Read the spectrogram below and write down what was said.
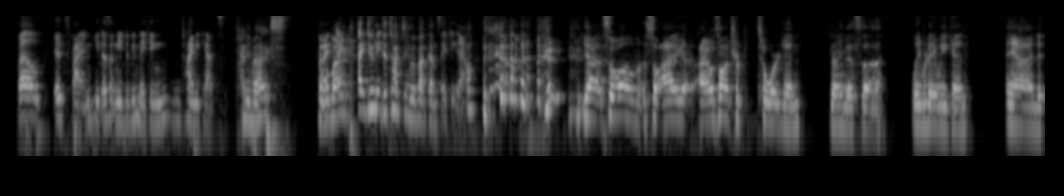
Well, it's fine. He doesn't need to be making tiny cats. Tiny Max. But I, I, I do need to talk to him about gun safety now. yeah, so um so I I was on a trip to Oregon during this uh Labor Day weekend and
